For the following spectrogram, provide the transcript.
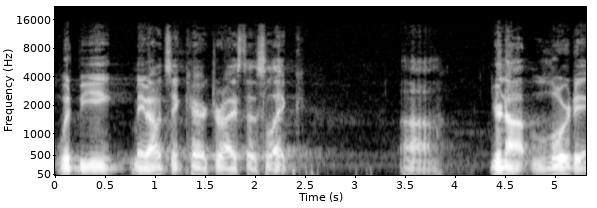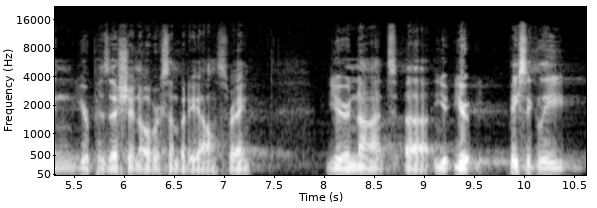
would be, maybe I would say, characterized as like uh, you're not lording your position over somebody else, right? You're not, uh, you're basically,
